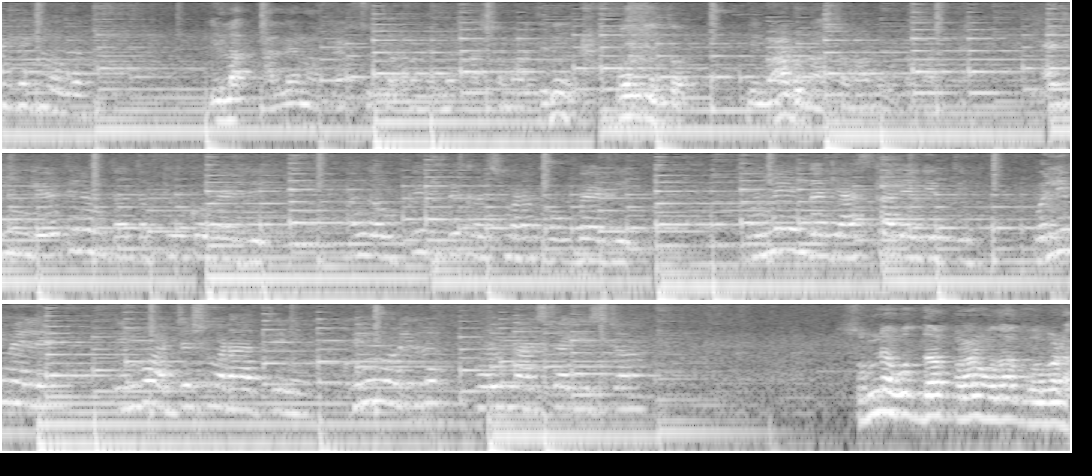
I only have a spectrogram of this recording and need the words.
ನಾನು ಮಾಡ್ಬೇಕು ಹೋಗು ಇಲ್ಲ ಅಲ್ಲೇ ನಾವು ಫ್ರೆಂಡ್ಸ್ ನಾಷ್ಟ ಮಾಡ್ತೀನಿ. ತಗೋ. ನೀನು ಮಾಡು ನಾಷ್ಟ ಮಾಡು. ಅದು ನಿಮ್ಗೆ ಹೇಳ್ತೀನಿ ಅಂತ ತಪ್ಪು ತಿಳ್ಕೊಬೇಡ್ರಿ ಹಂಗ ಉಪ್ಪಿ ಉಪ್ಪಿ ಖರ್ಚು ಮಾಡಕ್ಕೆ ಹೋಗ್ಬೇಡ್ರಿ. ಮೊನ್ನೆಯಿಂದ ಗ್ಯಾಸ್ ಖಾಲಿ ಆಗೈತಿ ಒಲಿ ಮೇಲೆ ಹೆಂಗೋ ಅಡ್ಜಸ್ಟ್ ಮಾಡತ್ತೀನಿ ನೀವು ನೋಡಿದ್ರೆ ಹೊರಗೆ ನಾಷ್ಟ ಇಷ್ಟ ಸುಮ್ಮನೆ ಉದ್ದ ಪ್ರಾಣ ಓದಾಕ್ ಹೋಗ್ಬೇಡ.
